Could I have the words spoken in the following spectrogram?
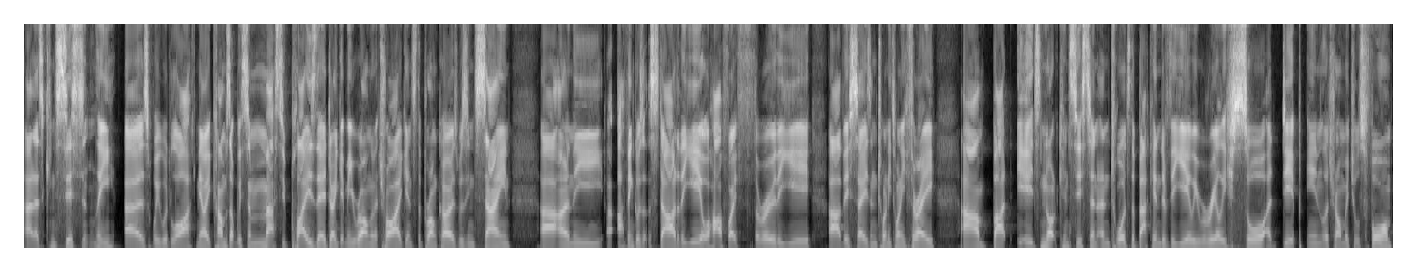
and as consistently as we would like. Now, he comes up with some massive plays there. Don't get me wrong. The try against the Broncos was insane. Uh, only, I think it was at the start of the year or halfway through the year uh, this season, 2023. Um, but it's not consistent. And towards the back end of the year, we really saw a dip in Latrell Mitchell's form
